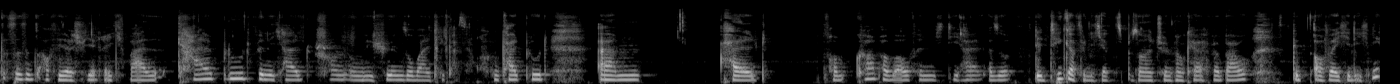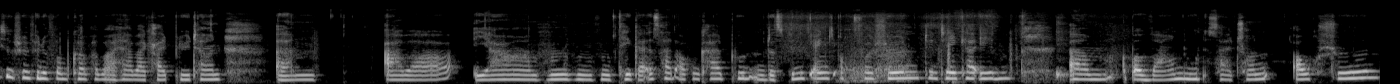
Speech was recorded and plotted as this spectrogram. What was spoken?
Das ist jetzt auch wieder schwierig, weil Kaltblut finde ich halt schon irgendwie schön, so weil Tika ist ja auch ein Kaltblut. Ähm, halt vom Körperbau finde ich die halt, also den Tinker finde ich jetzt besonders schön vom Körperbau. Es gibt auch welche, die ich nicht so schön finde vom Körperbau her bei Kaltblütern. Ähm, aber ja, hm, hm, hm, Tinker ist halt auch ein Kaltblut und das finde ich eigentlich auch voll schön, den Tinker eben. Ähm, aber Warmblut ist halt schon auch schön.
